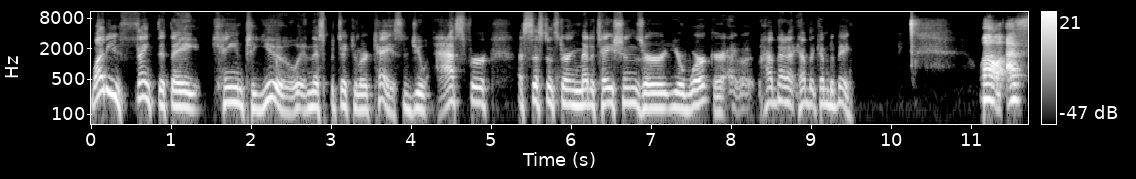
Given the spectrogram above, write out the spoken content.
why do you think that they came to you in this particular case? Did you ask for assistance during meditations or your work or uh, how'd that how'd that come to be well, I've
